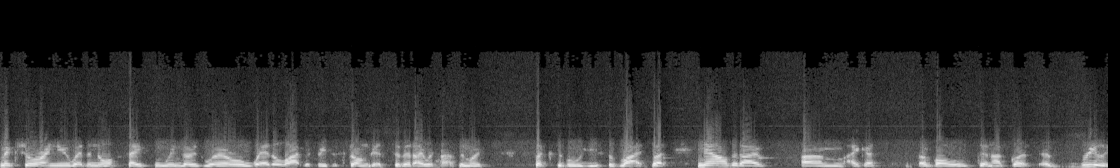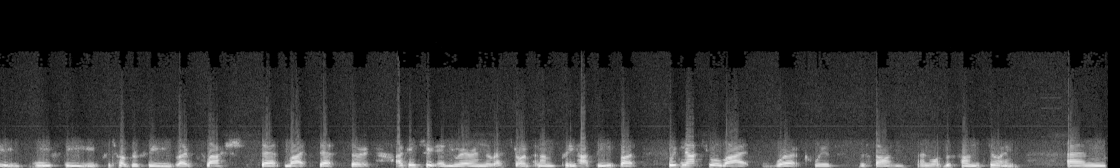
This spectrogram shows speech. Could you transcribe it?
make sure I knew where the north facing windows were or where the light would be the strongest, so that I would have the most flexible use of light. But now that I've, um, I guess, evolved and I've got a really nifty photography, like flash set, light set, so I can shoot anywhere in the restaurant and I'm pretty happy. But with natural light, work with the sun and what the sun's doing. And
